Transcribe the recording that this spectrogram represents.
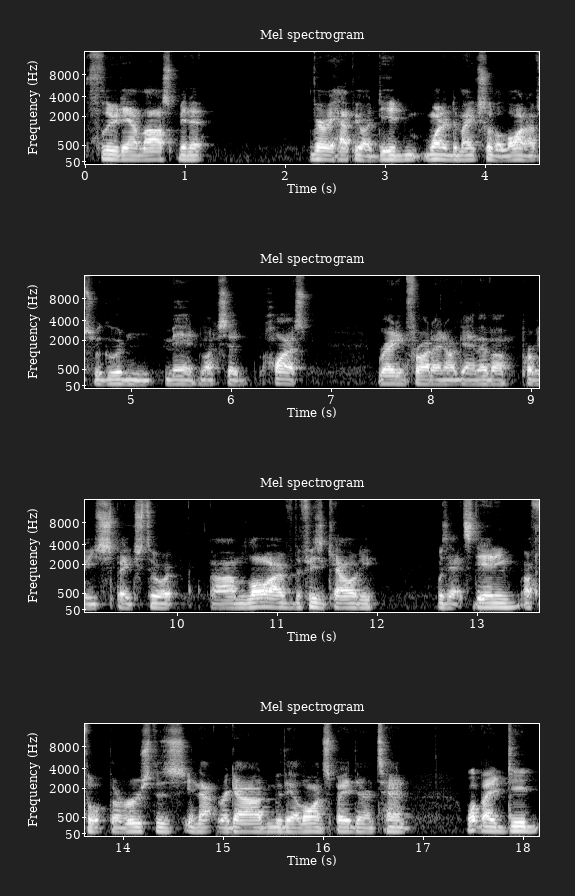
flew down last minute. Very happy I did. Wanted to make sure the lineups were good, and man, like I said, highest rating Friday night game ever. Probably speaks to it. Um, live, the physicality was outstanding. I thought the Roosters, in that regard, with their line speed, their intent, what they did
